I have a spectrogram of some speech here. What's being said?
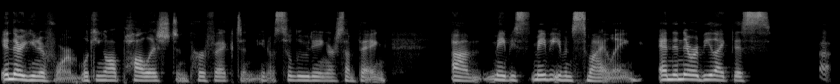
in their uniform, looking all polished and perfect, and you know, saluting or something. Um, maybe maybe even smiling, and then there would be like this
